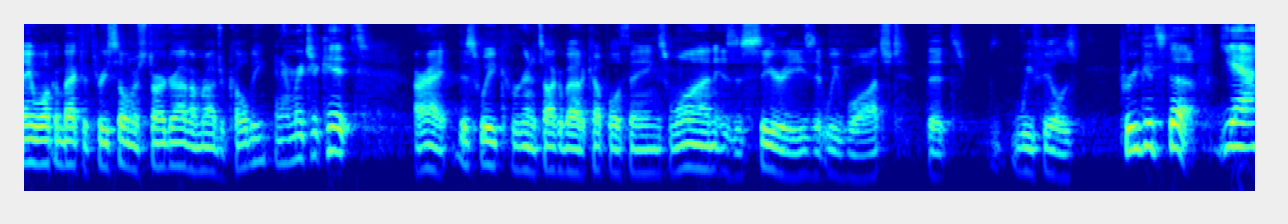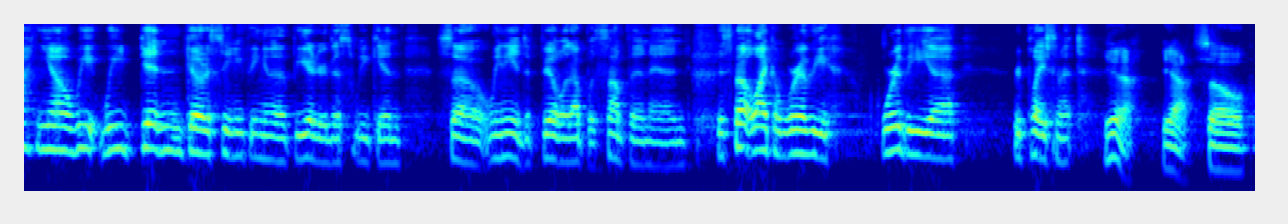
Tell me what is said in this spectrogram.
Hey, welcome back to Three Cylinder Star Drive. I'm Roger Colby. And I'm Richard Coots. All right, this week we're going to talk about a couple of things. One is a series that we've watched that we feel is pretty good stuff. Yeah, you know, we, we didn't go to see anything in the theater this weekend, so we needed to fill it up with something, and this felt like a worthy worthy uh, replacement. Yeah, yeah. So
